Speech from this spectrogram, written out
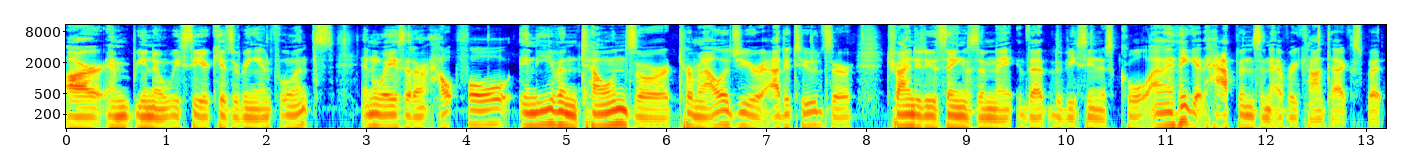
are and you know we see our kids are being influenced in ways that aren't helpful in even tones or terminology or attitudes or trying to do things that may that to be seen as cool. And i think it happens in every context but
